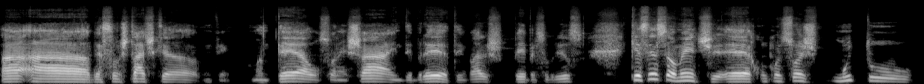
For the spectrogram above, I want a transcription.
a, a versão estática, enfim, Mantel, Sonnenschein, Debré, tem vários papers sobre isso, que essencialmente, é, com condições muito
